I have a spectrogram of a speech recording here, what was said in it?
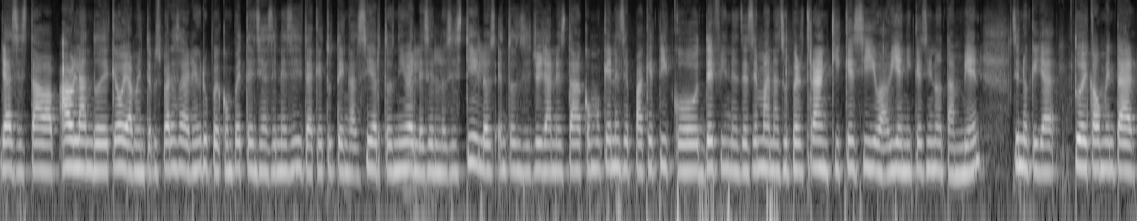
Ya se estaba hablando de que obviamente pues para estar en el grupo de competencias se necesita que tú tengas ciertos niveles en los estilos. Entonces yo ya no estaba como que en ese paquetico de fines de semana súper tranqui que sí iba bien y que si no también. Sino que ya tuve que aumentar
